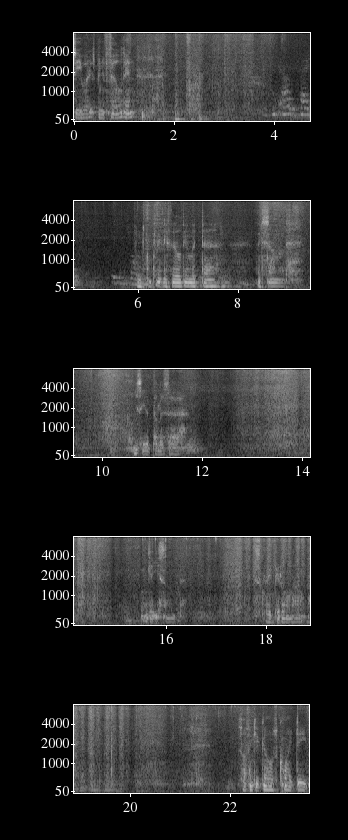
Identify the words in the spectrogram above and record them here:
See where it's been filled in and completely filled in with uh, with sand You see the pillars there. Get your sand. Scrape it all out. So I think it goes quite deep.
